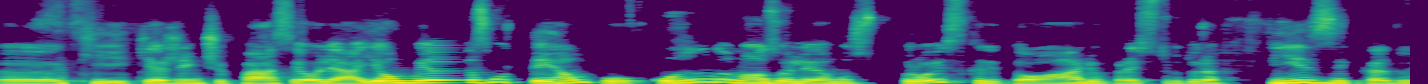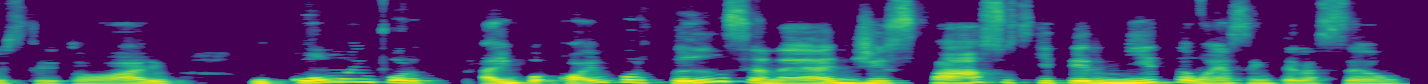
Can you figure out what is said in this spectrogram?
uh, que, que a gente passe a olhar. E, ao mesmo tempo, quando nós olhamos para o escritório, para a estrutura física do escritório, o como a, qual a importância né, de espaços que permitam essa interação,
